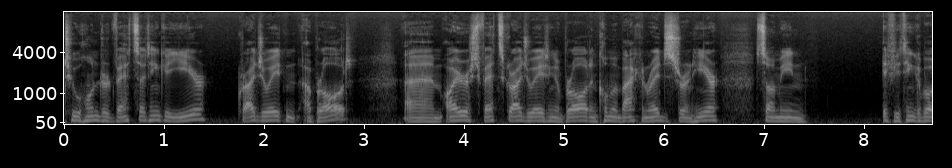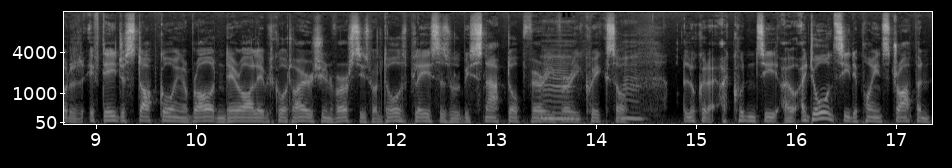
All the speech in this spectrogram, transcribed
200 vets. I think a year graduating abroad. Um, Irish vets graduating abroad and coming back and registering here. So I mean, if you think about it, if they just stop going abroad and they're all able to go to Irish universities, well, those places will be snapped up very, Mm. very quick. So, look at it. I couldn't see. I, I don't see the points dropping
